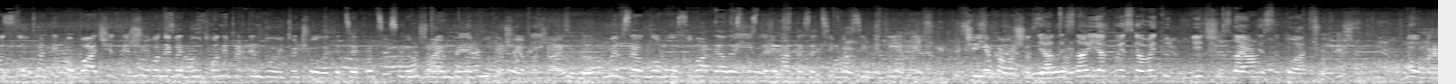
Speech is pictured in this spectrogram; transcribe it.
послухати, побачити, що вони ведуть. Вони претендують очолити цей процес. Ми вважаємо бути поруч, я вважаю. Ми все одно голосувати, але спостерігати за цими всіми діями. Чи яка ваша Я не знаю, як ви сказали, ви тут більше знаєте ситуацію. Добре.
